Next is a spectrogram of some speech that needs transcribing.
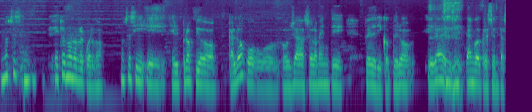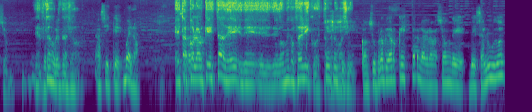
no, sé, si, esto no lo recuerdo. No sé si eh, el propio Caló o, ya solamente Federico, pero era el, tango de presentación. El tango de presentación. Así que, bueno. Está con la orquesta de, de, Domingo Federico. sí, sí, sí, con su propia orquesta, la grabación de, de Saludos,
